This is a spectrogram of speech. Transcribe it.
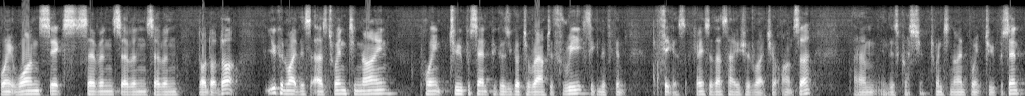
0.16777 dot dot dot. You can write this as 29.2% because you've got to round to three significant figures. Okay, so that's how you should write your answer um, in this question, 29.2%.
